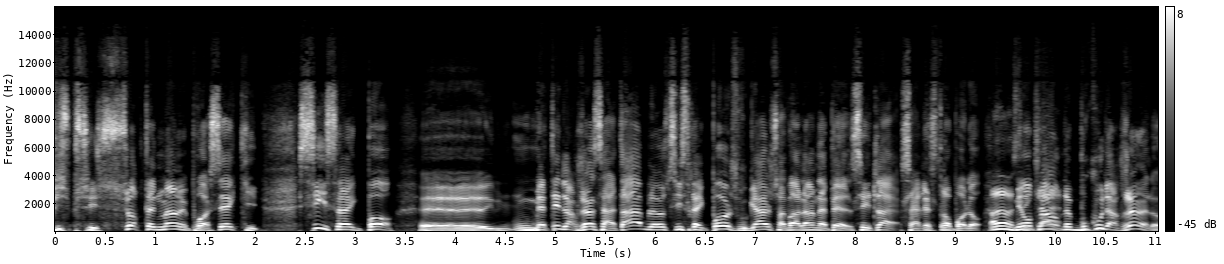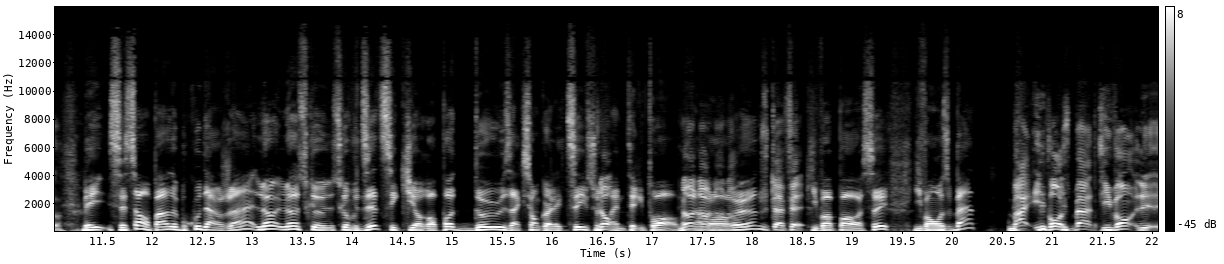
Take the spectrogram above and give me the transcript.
Puis c'est certainement un procès qui, s'il se règle pas, euh, mettez de l'argent sur la table. S'il se règle pas, je vous gage, ça va aller en appel. C'est clair, ça restera pas là. Ah non, mais on clair. parle de beaucoup d'argent, là. Mais c'est ça, on parle de beaucoup d'argent. Là, là, ce que, ce que vous dites, c'est qu'il n'y aura pas deux actions collectives sur Non. le même territoire. Il va Non, en non, avoir non, une tout à fait. qui va passer. Ils vont se battre. Ben, ils vont se battre. Ils vont. le-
